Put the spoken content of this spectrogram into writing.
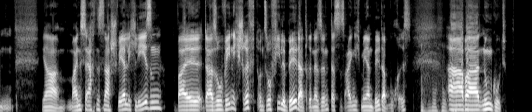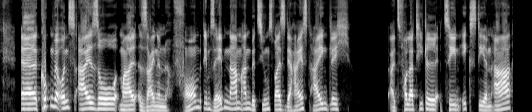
ja, meines Erachtens nach schwerlich lesen weil da so wenig Schrift und so viele Bilder drinne sind, dass es eigentlich mehr ein Bilderbuch ist. Aber nun gut. Äh, gucken wir uns also mal seinen Fonds mit demselben Namen an, beziehungsweise der heißt eigentlich als voller Titel 10x DNA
